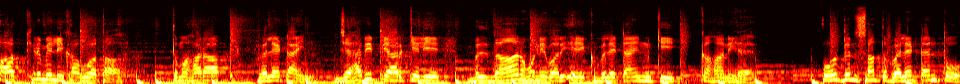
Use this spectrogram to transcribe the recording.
आखिर में लिखा हुआ था तुम्हारा वेलेटाइन। यह भी प्यार के लिए बलिदान होने वाली एक वेलेटाइन की कहानी है। उस दिन संत वेलेंटाइन तो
